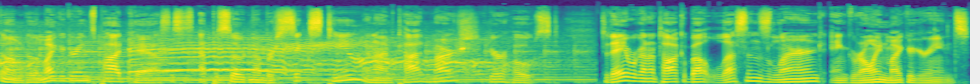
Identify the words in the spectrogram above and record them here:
Welcome to the Microgreens Podcast. This is episode number 16, and I'm Todd Marsh, your host. Today we're going to talk about lessons learned in growing microgreens.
